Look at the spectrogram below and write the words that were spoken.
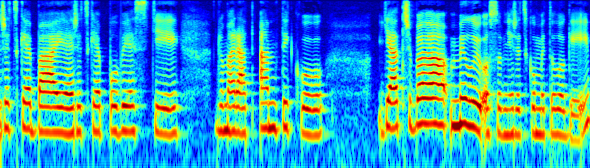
řecké báje, řecké pověsti, kdo má rád antiku. Já třeba miluju osobně řeckou mytologii,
